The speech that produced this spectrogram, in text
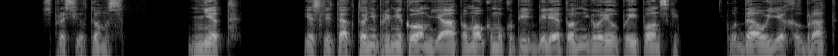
— спросил Томас. — Нет. Если так, то не прямиком. Я помог ему купить билет, он не говорил по-японски. — Куда уехал брат?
